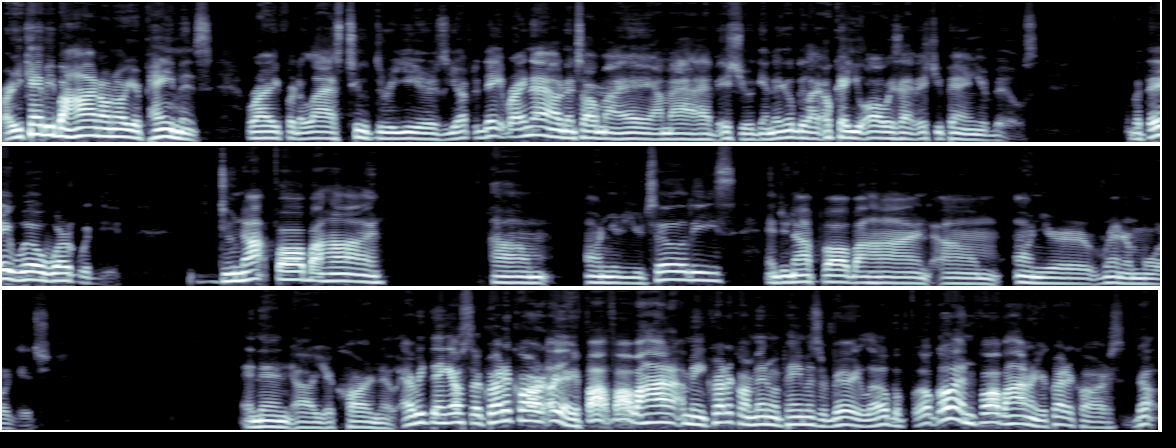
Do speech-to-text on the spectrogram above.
right? You can't be behind on all your payments, right, for the last two, three years. You're up to date right now, and then talking about, hey, I'm gonna have issue again. They're gonna be like, okay, you always have issue paying your bills, but they will work with you. Do not fall behind um, on your utilities, and do not fall behind um, on your rent or mortgage and then uh, your card note. Everything else, the credit card. Oh yeah, you fall, fall behind. I mean, credit card minimum payments are very low, but go ahead and fall behind on your credit cards. Don't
